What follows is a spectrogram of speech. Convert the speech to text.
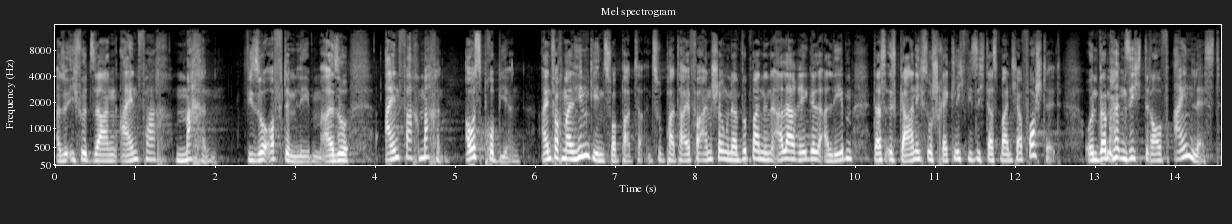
Also ich würde sagen, einfach machen. Wie so oft im Leben. Also einfach machen. Ausprobieren. Einfach mal hingehen zur Partei, zu Parteiveranstaltungen, dann wird man in aller Regel erleben, das ist gar nicht so schrecklich, wie sich das mancher vorstellt. Und wenn man sich darauf einlässt,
